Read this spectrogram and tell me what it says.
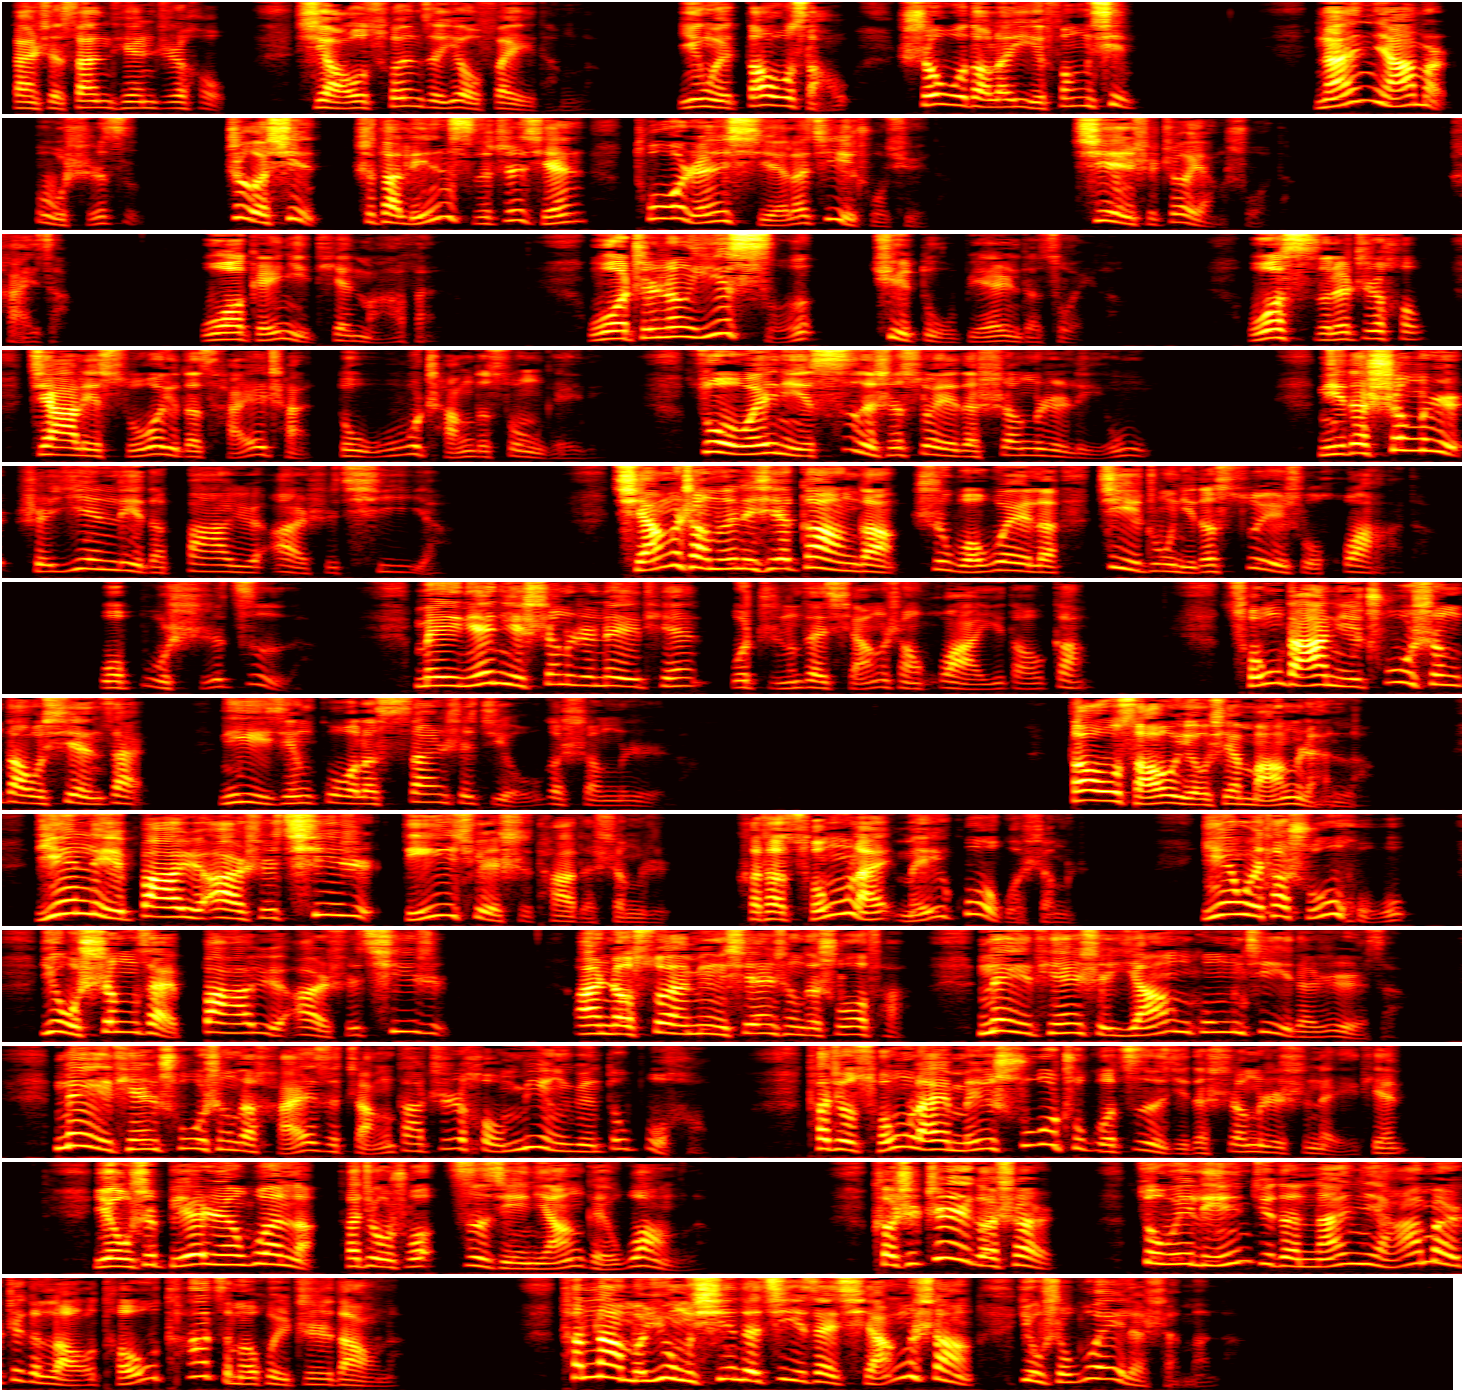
但是三天之后，小村子又沸腾了，因为刀嫂收到了一封信，男娘们不识字，这信是她临死之前托人写了寄出去的。信是这样说的：“孩子。”我给你添麻烦了，我只能以死去堵别人的嘴了。我死了之后，家里所有的财产都无偿的送给你，作为你四十岁的生日礼物。你的生日是阴历的八月二十七呀。墙上的那些杠杠是我为了记住你的岁数画的，我不识字啊。每年你生日那天，我只能在墙上画一道杠。从打你出生到现在。你已经过了三十九个生日了。刀嫂有些茫然了。阴历八月二十七日的确是她的生日，可她从来没过过生日，因为她属虎，又生在八月二十七日。按照算命先生的说法，那天是阳公祭的日子，那天出生的孩子长大之后命运都不好。她就从来没说出过自己的生日是哪天。有时别人问了，他就说自己娘给忘了。可是这个事儿，作为邻居的男娘们，这个老头他怎么会知道呢？他那么用心的记在墙上，又是为了什么呢？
